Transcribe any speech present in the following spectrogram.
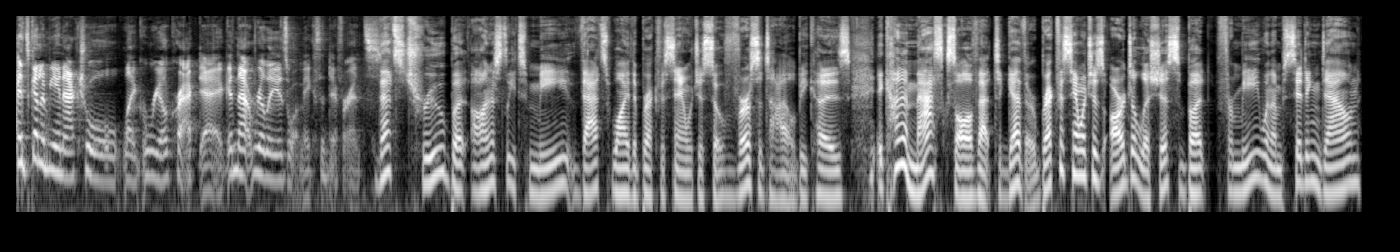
it's gonna be an actual like real cracked egg and that really is what makes a difference That's true, but honestly, to me, that's why the breakfast sandwich is so versatile because it kind of masks all of that together. Breakfast sandwiches are delicious, but for me, when I'm sitting down,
